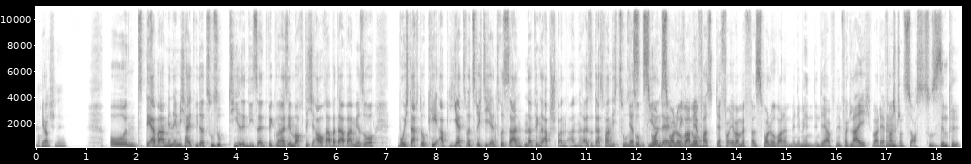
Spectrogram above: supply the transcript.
noch Ja. nicht, nee. Und der war mir nämlich halt wieder zu subtil in dieser Entwicklung. Also den mochte ich auch, aber da war mir so, wo ich dachte, okay, ab jetzt wird's richtig interessant und dann fing der Abspann an. Also das fand ich zu Ja, subtil. Swallow, in Swallow war mir fast, der, er war mir, Swallow war in dem, in der, in dem Vergleich, war der fast schon zu, auch zu simpel.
